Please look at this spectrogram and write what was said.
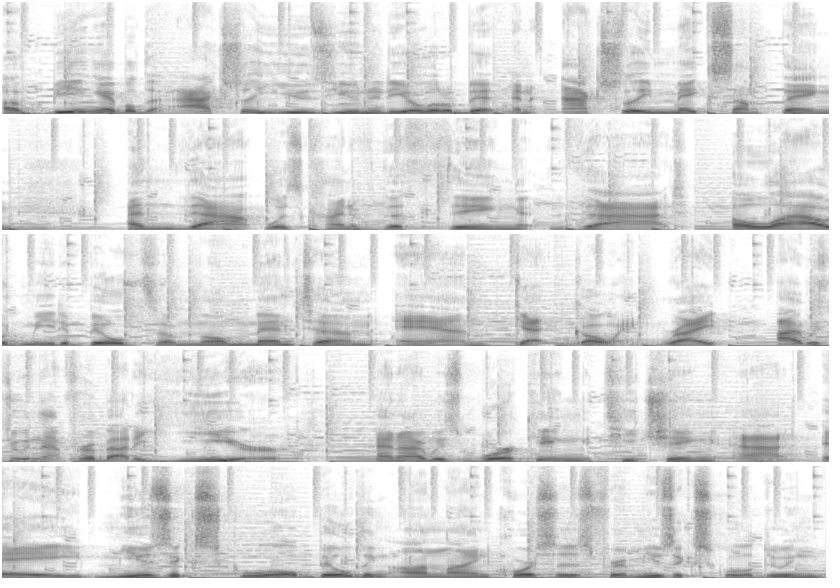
of being able to actually use Unity a little bit and actually make something and that was kind of the thing that allowed me to build some momentum and get going, right? I was doing that for about a year and I was working teaching at a music school, building online courses for a music school, doing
